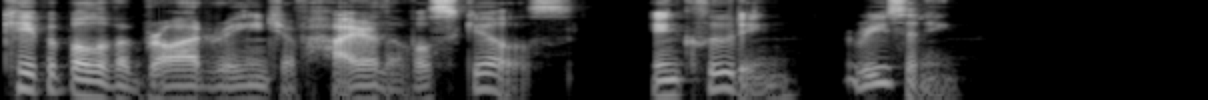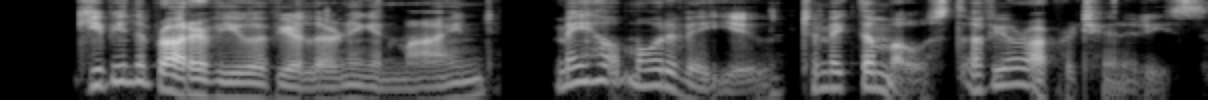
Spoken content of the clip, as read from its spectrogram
capable of a broad range of higher level skills, including reasoning. Keeping the broader view of your learning in mind may help motivate you to make the most of your opportunities.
